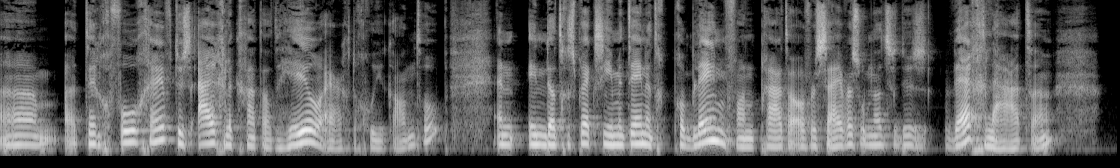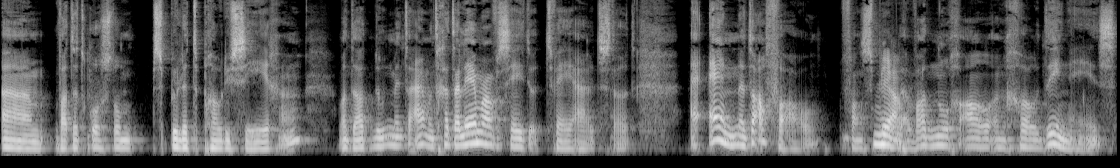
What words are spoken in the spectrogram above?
eh, ten gevolge heeft. Dus eigenlijk gaat dat heel erg de goede kant op. En in dat gesprek zie je meteen het probleem van praten over cijfers, omdat ze dus weglaten ehm, wat het kost om spullen te produceren. Want dat doet met de want het gaat alleen maar over CO2-uitstoot. En het afval van spullen, Ja. wat nogal een groot ding is.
